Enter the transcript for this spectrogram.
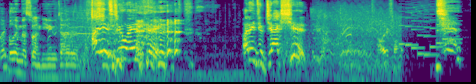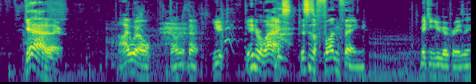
I blame this on you, Tyler. I didn't do anything! I didn't do jack shit! All your fault. Get out of there. I will. Don't. don't. You. You need to relax. This is a fun thing. Making you go crazy.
